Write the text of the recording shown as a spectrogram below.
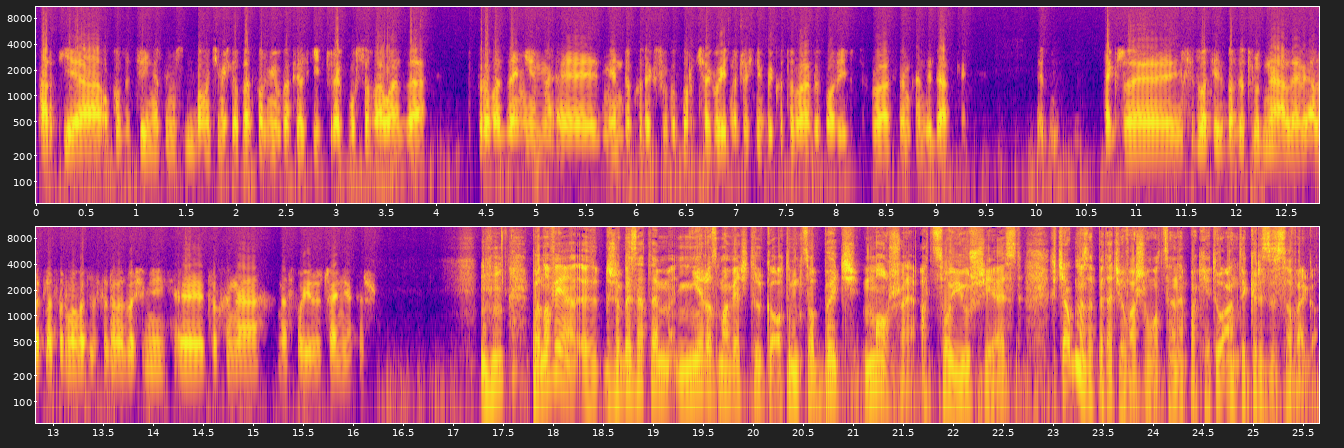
partia opozycyjna, w tym momencie myślę o Platformie Obywatelskiej, która głosowała za wprowadzeniem e, zmian do kodeksu wyborczego, jednocześnie bojkotowała wybory i wycofywała swoją kandydatkę. Także sytuacja jest bardzo trudna, ale, ale Platforma Obywatelska znalazła się w niej e, trochę na, na swoje życzenie też. Mhm. Panowie, y, żeby zatem nie rozmawiać tylko o tym, co być może, a co już jest, chciałbym zapytać o Waszą ocenę pakietu antykryzysowego.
